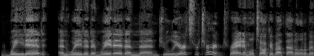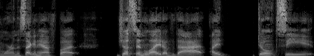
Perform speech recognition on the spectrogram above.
waited and waited and waited. And then Julie Ertz returned, right? And we'll talk about that a little bit more in the second half. But just in light of that, I don't see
